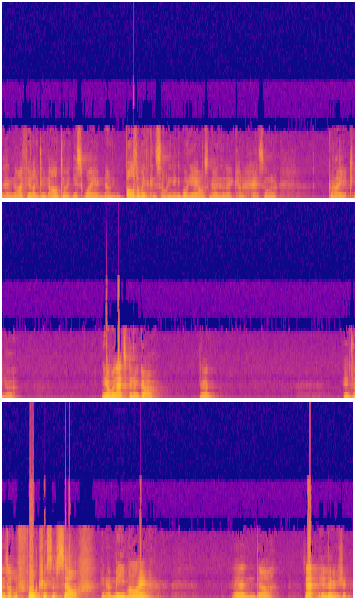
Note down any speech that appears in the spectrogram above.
And I feel like doing, I'll do it this way and don't even bother with consulting anybody else and going through that kind of hassle. Great, you know. You know where that's going to go. Yeah? into the little fortress of self, you know, me, mine, and uh, that illusion.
